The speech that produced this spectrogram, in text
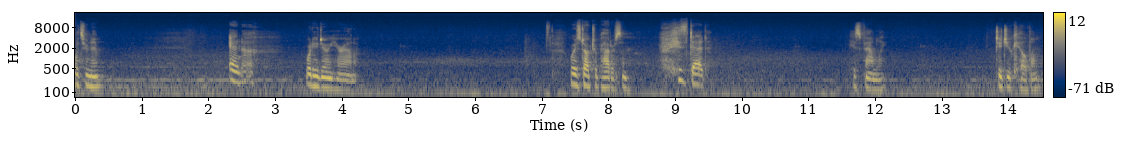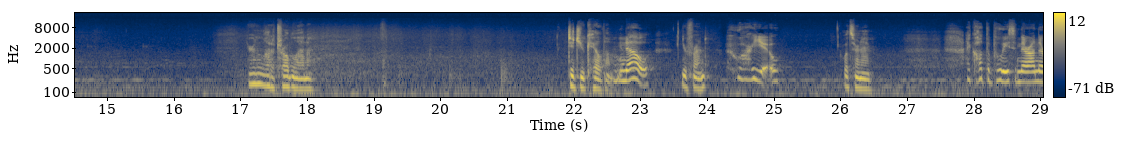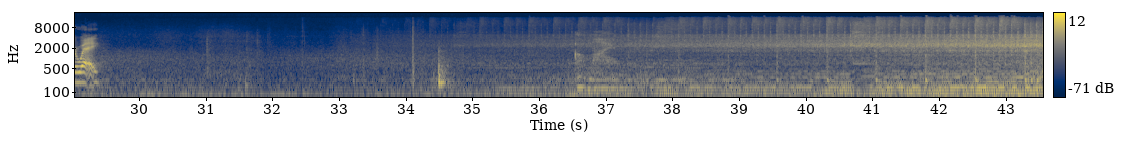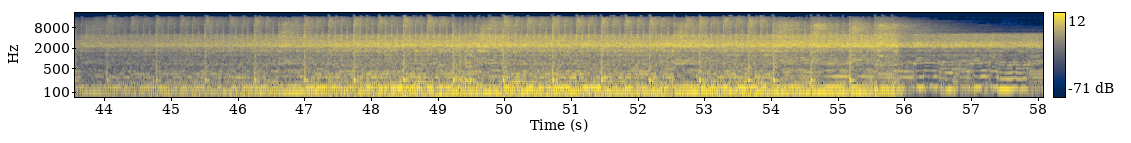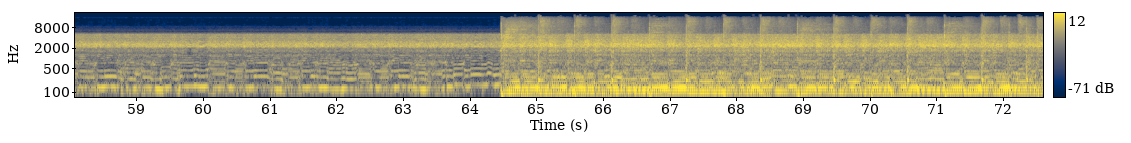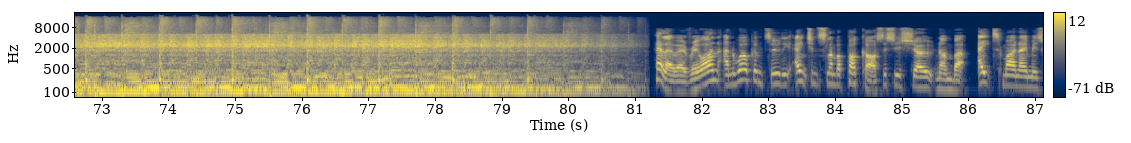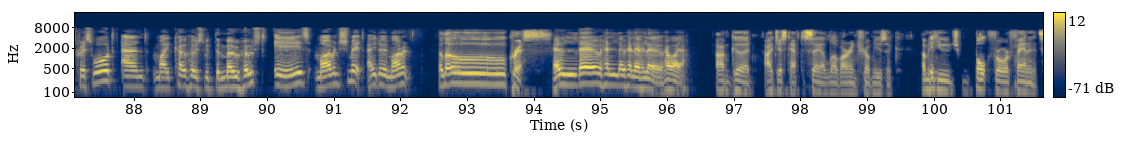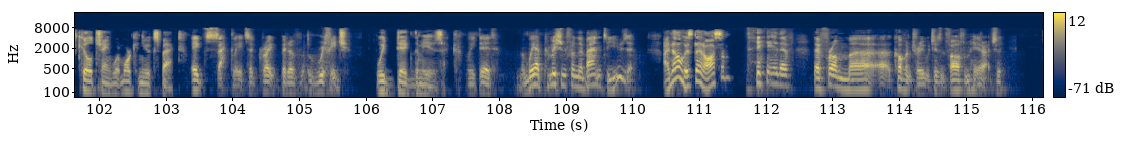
What's your name? Anna. What are you doing here, Anna? Where's Dr. Patterson? He's dead. His family? Did you kill them? You're in a lot of trouble, Anna. Did you kill them? No. Your friend? Who are you? What's her name? I called the police and they're on their way. Welcome to the Ancient Slumber Podcast. This is show number eight. My name is Chris Ward, and my co-host with the mo-host is Myron Schmidt. How you doing, Myron? Hello, Chris. Hello, hello, hello, hello. How are you? I'm good. I just have to say I love our intro music. I'm a huge bolt thrower fan and it's kill chain. What more can you expect? Exactly. It's a great bit of riffage. We dig the music. We did, and we had permission from the band to use it. I know, isn't that awesome? they're they're from uh, uh, Coventry, which isn't far from here, actually.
